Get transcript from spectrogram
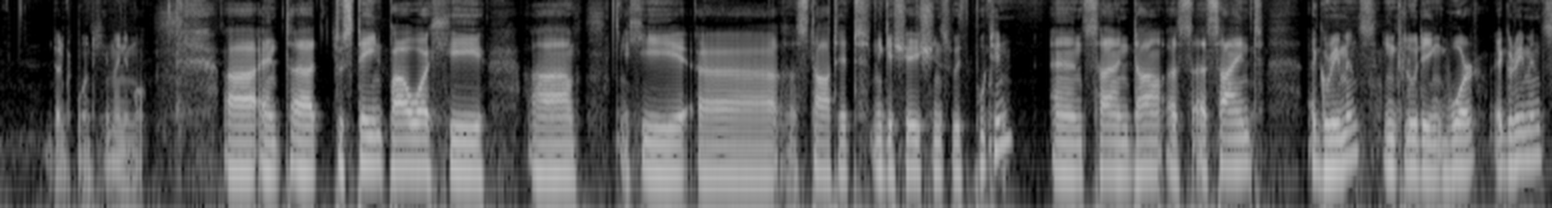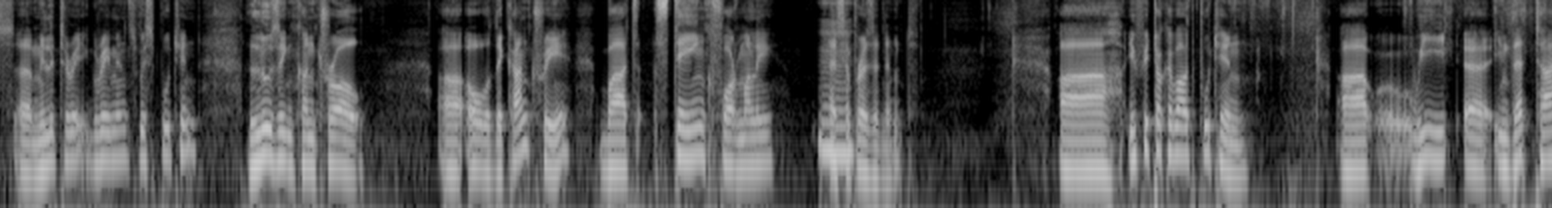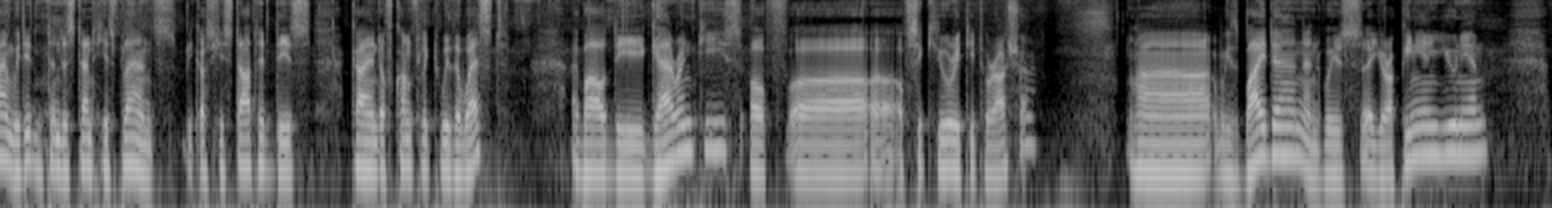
don't want him anymore. Uh, and uh, to stay in power, he uh, he uh, started negotiations with Putin and signed down, signed agreements, including war agreements, uh, military agreements with Putin, losing control uh, over the country, but staying formally mm. as a mm. president. Uh, if we talk about Putin, uh, we uh, in that time we didn't understand his plans because he started this kind of conflict with the West about the guarantees of uh, of security to Russia uh, with Biden and with European Union.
